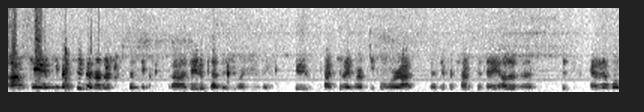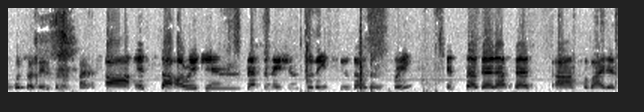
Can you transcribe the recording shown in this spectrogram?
Um, Dan, you mentioned another specific uh, data set that you were using to calculate where people were at at different times of the day, other than Statistics Canada. What was that data set? I Uh, it's the Origin Destination Survey 2003. It's a data set um, provided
